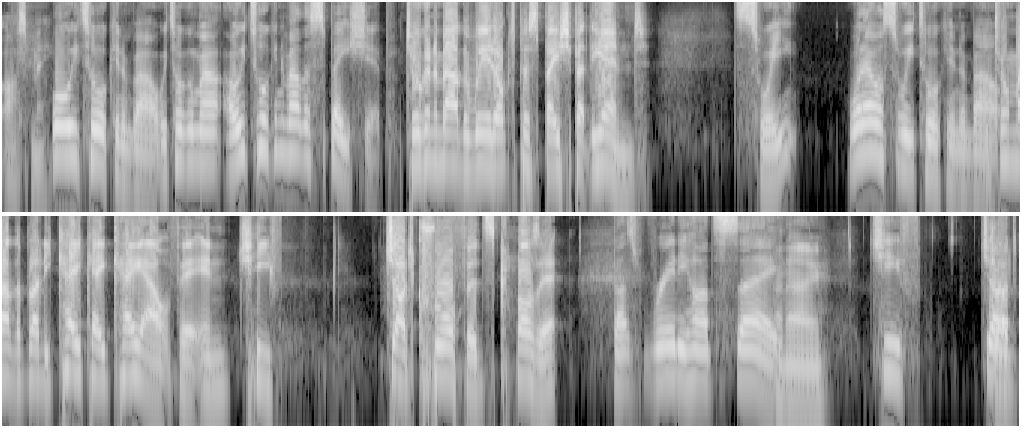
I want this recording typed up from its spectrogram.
Ask me. What are we talking about? we talking about are we talking about the spaceship? Talking about the weird octopus spaceship at the end. Sweet. What else are we talking about? Talking about the bloody KKK outfit in Chief Judge Crawford's closet. That's really hard to say. I know. Chief Judd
